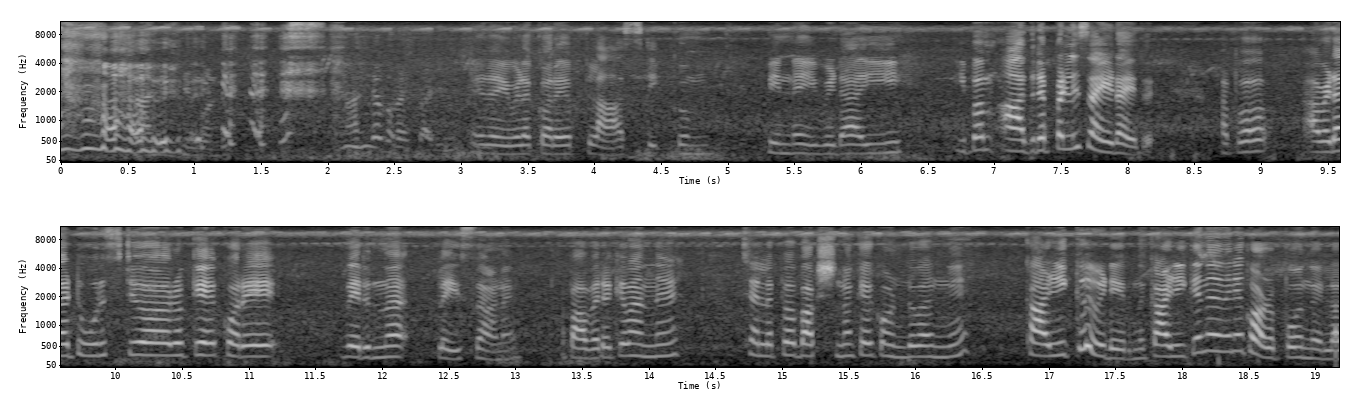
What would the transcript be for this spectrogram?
ഇവിടെ കുറേ പ്ലാസ്റ്റിക്കും പിന്നെ ഇവിടെ ഈ ഇപ്പം ആതിരപ്പള്ളി സൈഡായത്. അപ്പോൾ അവിടെ ടൂറിസ്റ്റുകാരൊക്കെ കുറേ വരുന്ന പ്ലേസാണ്. അപ്പോൾ അവരൊക്കെ വന്ന് ചിലപ്പോൾ ഭക്ഷണമൊക്കെ കൊണ്ടുവന്ന് കഴിക്കും ഇവിടെ ഇരുന്ന് കഴിക്കുന്നതിന് കുഴപ്പമൊന്നുമില്ല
